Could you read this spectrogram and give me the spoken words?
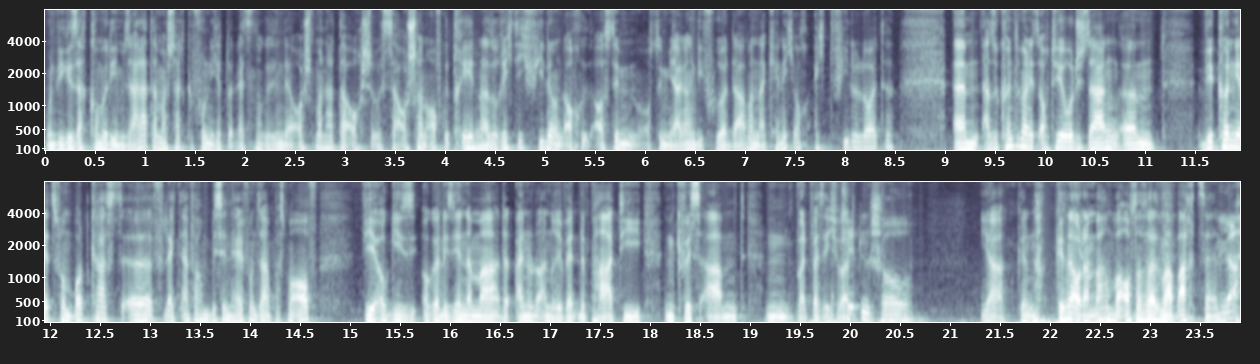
Und wie gesagt, Comedy im Saal hat da mal stattgefunden. Ich habe dort letztens noch gesehen, der Oschmann hat da auch, ist da auch schon aufgetreten. Also richtig viele und auch aus dem, aus dem Jahrgang, die früher da waren, da kenne ich auch echt viele Leute. Ähm, also könnte man jetzt auch theoretisch sagen, ähm, wir können jetzt vom Podcast äh, vielleicht einfach ein bisschen helfen und sagen, pass mal auf, wir organisi- organisieren da mal das ein oder andere Event, eine Party, einen Quizabend, ein, was weiß ich was. Tittenshow. Ja, genau, genau, dann machen wir ausnahmsweise mal ab 18. Ja.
